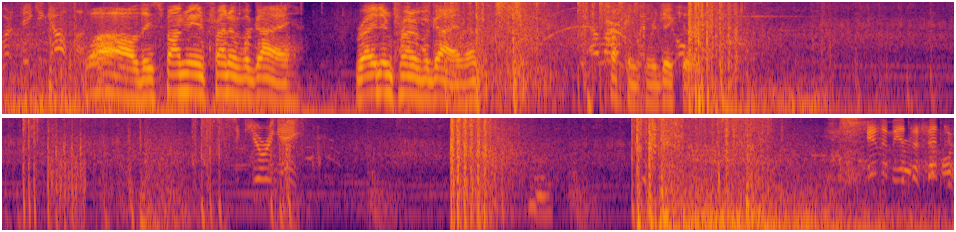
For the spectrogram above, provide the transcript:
We're taking Alpha. Wow, they spawned me in front of a guy. Right in front of a guy. That's fucking ridiculous. Securing A. Enemy at the center.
